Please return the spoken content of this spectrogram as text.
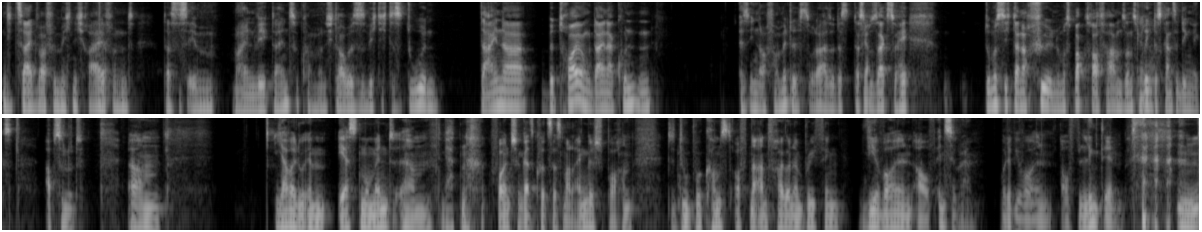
die Zeit war für mich nicht reif und das ist eben mein Weg, dahin zu kommen. Und ich glaube, es ist wichtig, dass du in deiner Betreuung deiner Kunden es ihnen auch vermittelst, oder? Also, dass, dass Ja. du sagst so, hey, du musst dich danach fühlen, du musst Bock drauf haben, sonst Genau. bringt das ganze Ding nichts. Absolut. Ähm, ja, weil du im ersten Moment, ähm, wir hatten vorhin schon ganz kurz das mal angesprochen, du bekommst oft eine Anfrage oder ein Briefing, wir wollen auf Instagram oder wir wollen auf LinkedIn. Mhm,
